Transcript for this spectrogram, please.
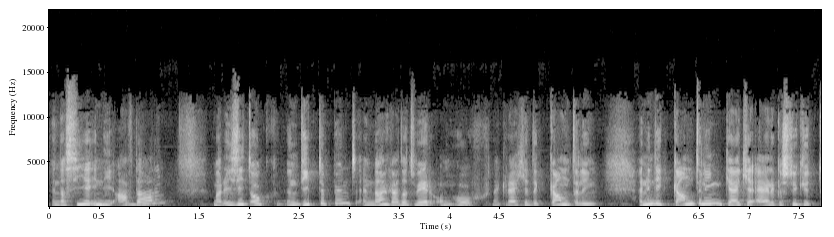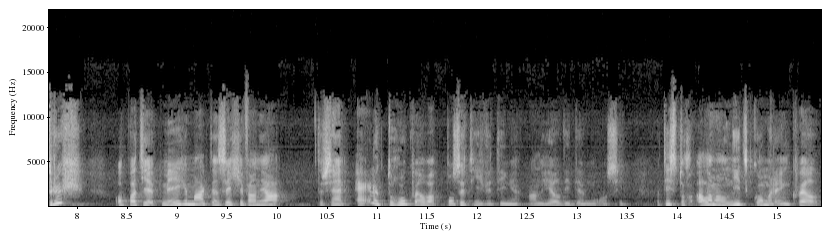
En dat zie je in die afdaling. Maar je ziet ook een dieptepunt en dan gaat het weer omhoog. Dan krijg je de kanteling. En in die kanteling kijk je eigenlijk een stukje terug op wat je hebt meegemaakt en zeg je van ja, er zijn eigenlijk toch ook wel wat positieve dingen aan heel die demotie. Het is toch allemaal niet kommer en kwel.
